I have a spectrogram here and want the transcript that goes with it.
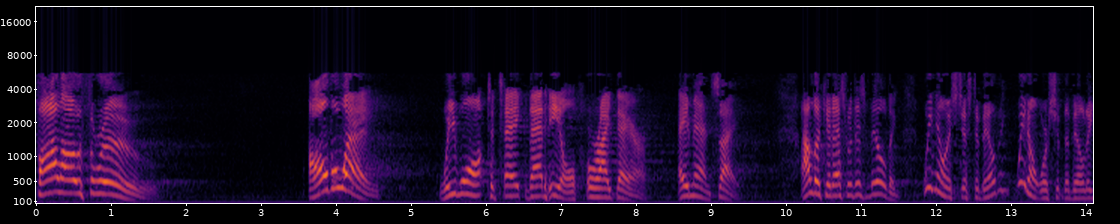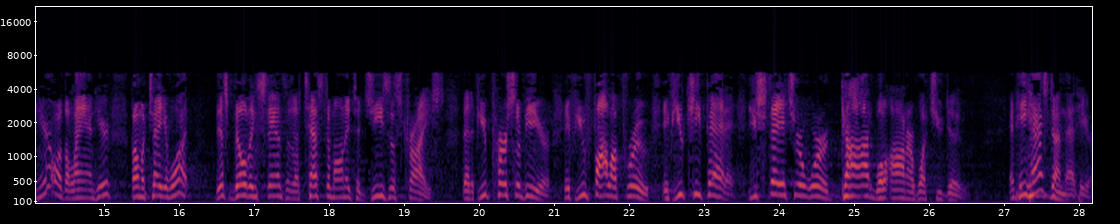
Follow through. All the way, we want to take that hill right there. Amen. Say. I look at us with this building. We know it's just a building. We don't worship the building here or the land here. But I'm going to tell you what. This building stands as a testimony to Jesus Christ. That if you persevere, if you follow through, if you keep at it, you stay at your word, God will honor what you do. And He has done that here.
